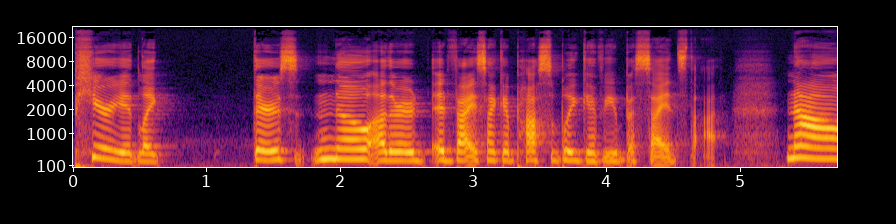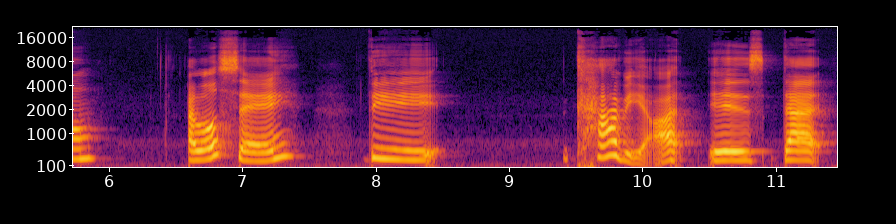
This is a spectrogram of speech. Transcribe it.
period. Like, there's no other advice I could possibly give you besides that. Now, I will say the caveat is that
